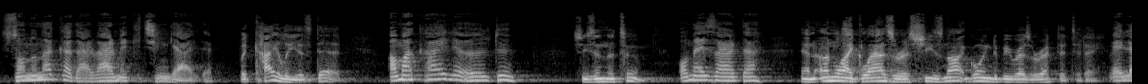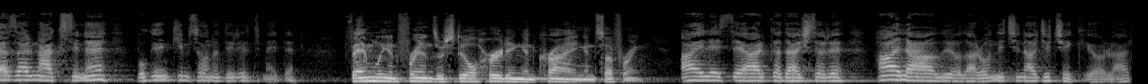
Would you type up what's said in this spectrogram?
sonuna kadar vermek için geldi. But Kylie is dead. Ama Kayle öldü. She's in the tomb. O mezarda. And unlike Lazarus, she's not going to be resurrected today. Ve Lazar'ın aksine bugün kimse onu diriltmedi. Family and friends are still hurting and crying and suffering. Ailesi, arkadaşları hala ağlıyorlar. Onun için acı çekiyorlar.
